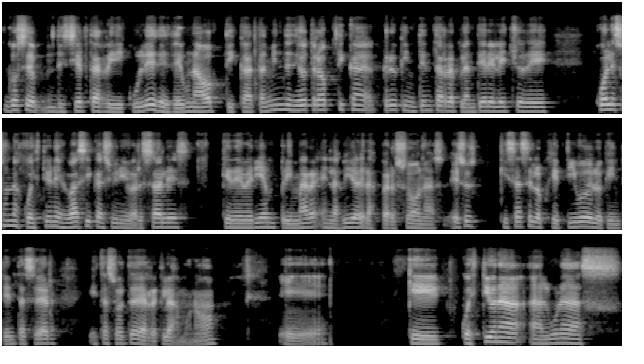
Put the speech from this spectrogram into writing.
goce de cierta ridiculez desde una óptica, también desde otra óptica creo que intenta replantear el hecho de cuáles son las cuestiones básicas y universales que deberían primar en las vidas de las personas. Eso es quizás el objetivo de lo que intenta hacer esta suerte de reclamo, ¿no? Eh, que cuestiona algunas,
